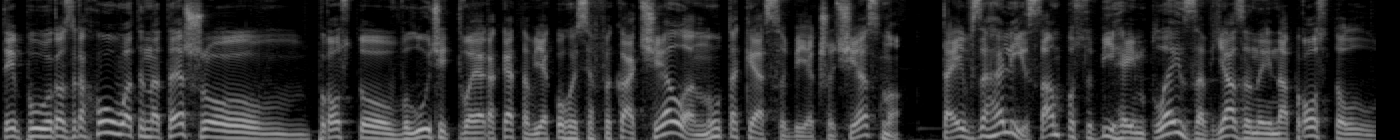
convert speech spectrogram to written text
Типу, розраховувати на те, що просто влучить твоя ракета в якогось АФК чела, ну таке собі, якщо чесно. Та й взагалі, сам по собі геймплей зав'язаний на просто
